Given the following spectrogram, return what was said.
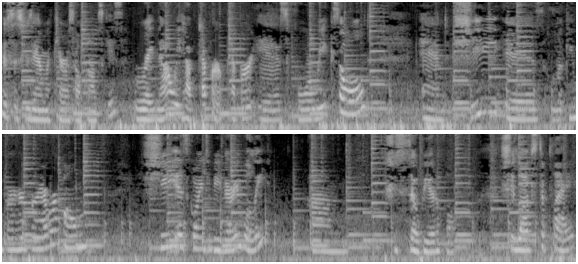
this is Suzanne with Carrousel Pomskies. Right now we have Pepper. Pepper is four weeks old and she is looking for her forever home. She is going to be very woolly. Um, she's so beautiful. She loves to play.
